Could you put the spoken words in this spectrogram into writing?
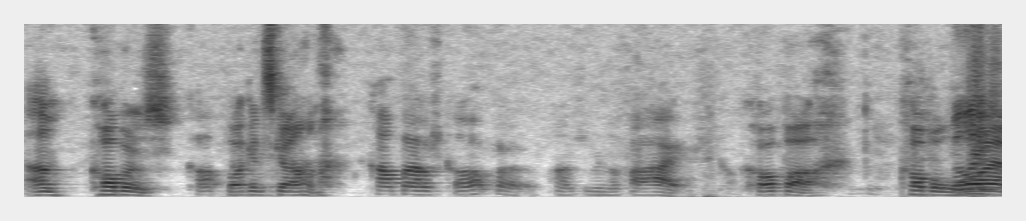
um, Coppers. cop, Fucking scum. cop out, cop. Punch him in the fire. Copper. Copper wire.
